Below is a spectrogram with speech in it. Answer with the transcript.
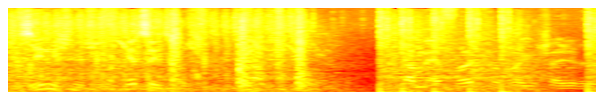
Die sehen mich nicht. Jetzt sehen sie mich. Wir haben Erfolgsverfolger geschaltet. ich.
